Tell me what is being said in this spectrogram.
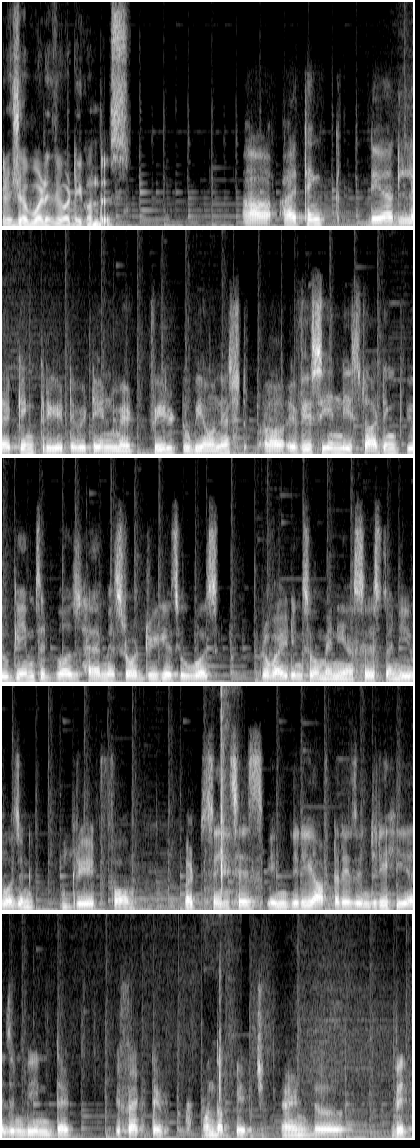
Rishabh, what is your take on this? Uh, I think they are lacking creativity in midfield. To be honest, uh, if you see in the starting few games, it was James Rodriguez who was providing so many assists, and he was in great form. But since his injury, after his injury, he hasn't been that effective on the pitch. And uh, with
